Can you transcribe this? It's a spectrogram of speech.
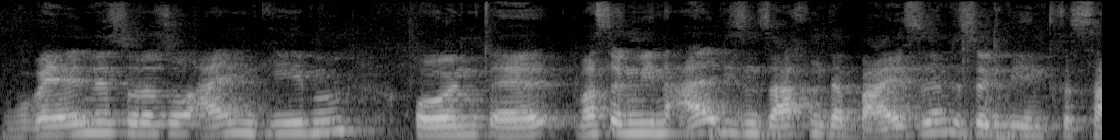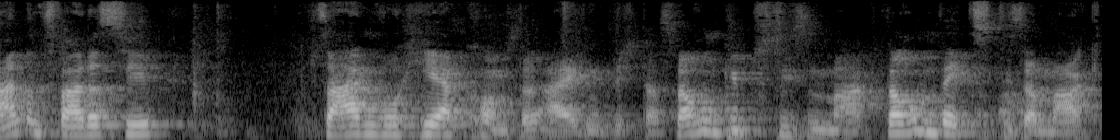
Wellness oder so eingeben. Und äh, was irgendwie in all diesen Sachen dabei sind, ist irgendwie interessant. Und zwar, dass sie sagen, woher kommt denn eigentlich das? Warum gibt es diesen Markt? Warum wächst dieser Markt?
